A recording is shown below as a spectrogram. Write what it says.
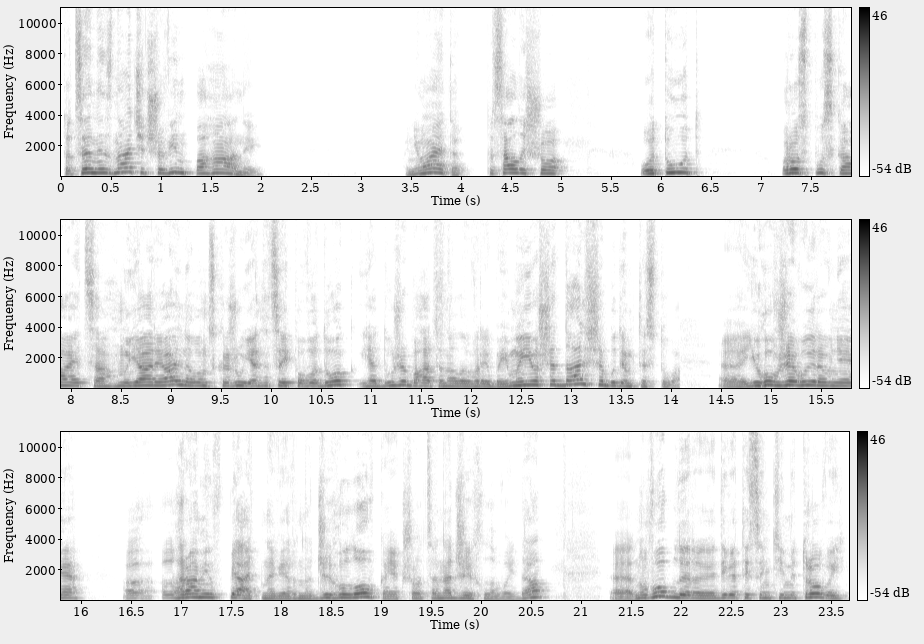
то це не значить, що він поганий. Понімаєте? Писали, що отут розпускається. Ну я реально вам скажу, я на цей поводок я дуже багато налив риби. І ми його ще далі будемо тестувати. Е, Його вже вирівняє е, грамів 5, навірно, джиголовка, якщо це на джиг ловить. Да? Е, Ну, воблер 9-сантиметровий,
